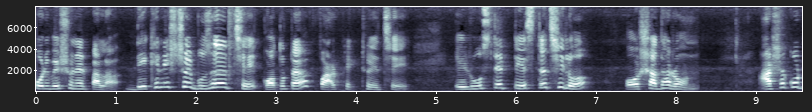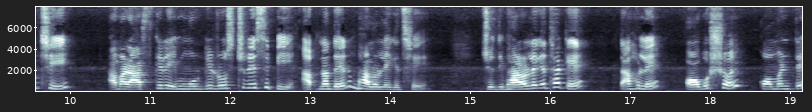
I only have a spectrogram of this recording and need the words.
পরিবেশনের পালা। দেখে নিশ্চয়ই বোঝা যাচ্ছে কতটা পারফেক্ট হয়েছে। এই রোস্টের টেস্টটা ছিল অসাধারণ। আশা করছি আমার আজকের এই মুরগির রোস্ট রেসিপি আপনাদের ভালো লেগেছে। যদি ভালো লেগে থাকে, তাহলে অবশ্যই কমেন্টে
